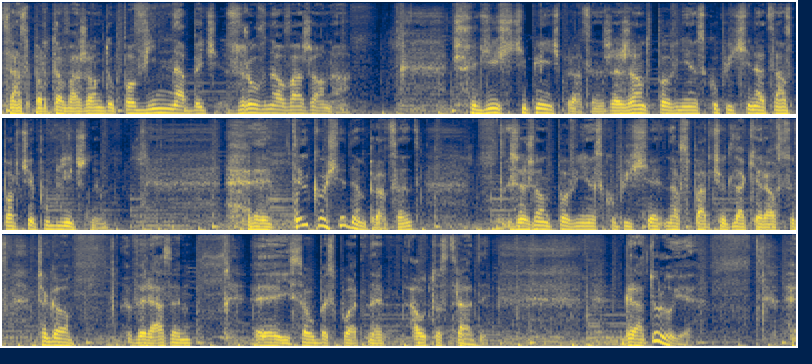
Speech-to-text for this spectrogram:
transportowa rządu powinna być zrównoważona. 35%, że rząd powinien skupić się na transporcie publicznym. E, Tylko 7%, że rząd powinien skupić się na wsparciu dla kierowców, czego wyrazem e, są bezpłatne autostrady. Gratuluję. E,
